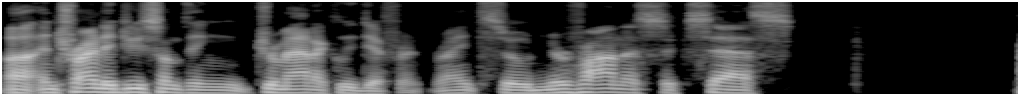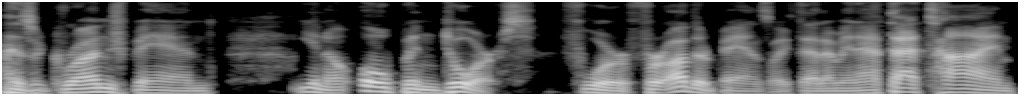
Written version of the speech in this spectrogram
uh, and trying to do something dramatically different right so nirvana's success as a grunge band, you know, opened doors for for other bands like that. I mean, at that time,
